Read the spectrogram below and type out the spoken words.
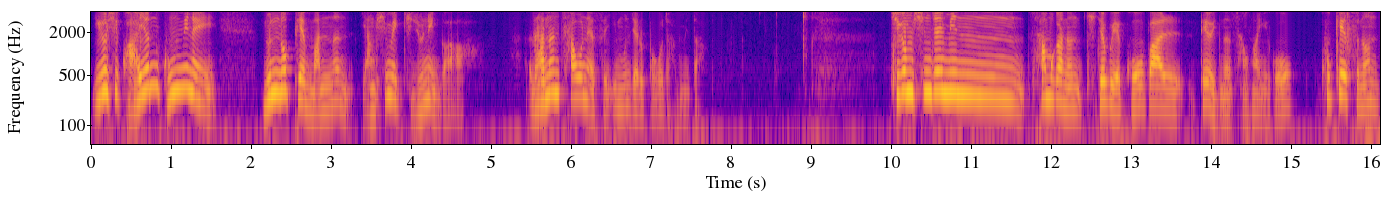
이것이 과연 국민의 눈높이에 맞는 양심의 기준인가? 라는 차원에서 이 문제를 보고자 합니다. 지금 신재민 사무관은 기재부에 고발되어 있는 상황이고 국회에서는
